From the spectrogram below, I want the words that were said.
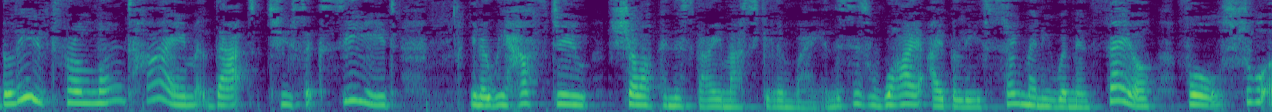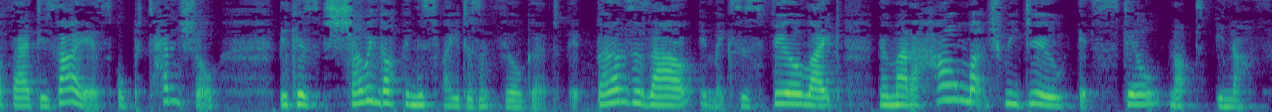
believed for a long time that to succeed, you know, we have to show up in this very masculine way. And this is why I believe so many women fail, fall short of their desires or potential, because showing up in this way doesn't feel good. It burns us out. It makes us feel like no matter how much we do, it's still not enough.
